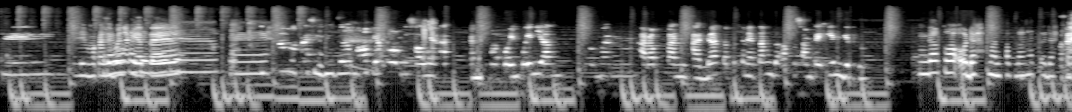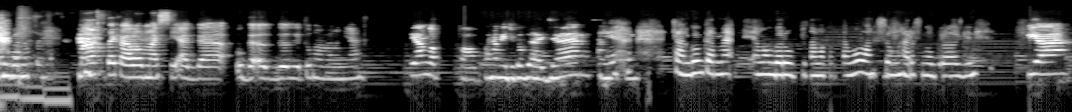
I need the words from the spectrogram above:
Hey. Terima kasih banyak ya Teh. Terima kasih juga. Maaf ya kalau misalnya poin-poin yang teman harapkan ada tapi ternyata nggak aku sampein gitu. Enggak kok udah mantap banget udah keren banget. maaf teh kalau masih agak uga-uga gitu ngomongnya. Ya nggak apa-apa. Namanya juga belajar. Iya. Canggung karena emang baru pertama ketemu langsung harus ngobrol gini. Iya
